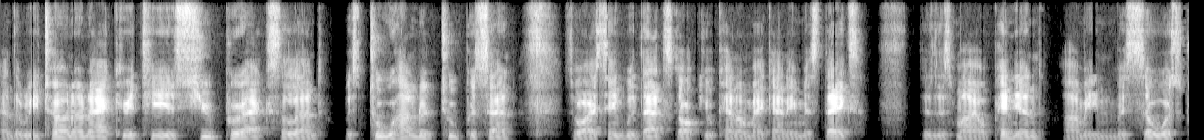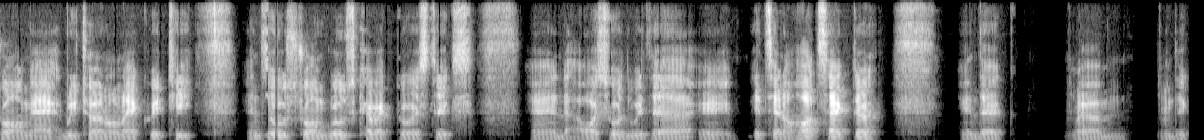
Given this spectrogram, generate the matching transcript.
and the return on equity is super excellent with 202%. So I think with that stock you cannot make any mistakes. This is my opinion. I mean, with so a strong return on equity and so strong growth characteristics, and also with the it's in a hot sector in the um, in the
